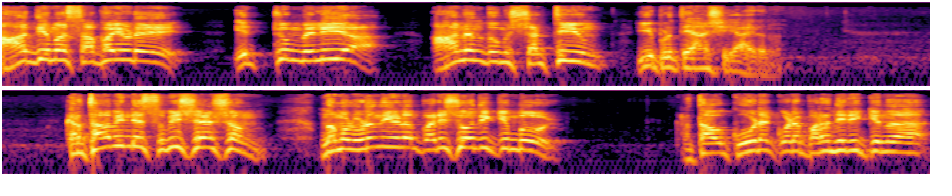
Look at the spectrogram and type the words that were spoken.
ആദ്യമ സഭയുടെ ഏറ്റവും വലിയ ആനന്ദവും ശക്തിയും ഈ പ്രത്യാശയായിരുന്നു. കർത്താവിന്റെ സുവിശേഷം നമ്മൾ ഉടനീളം പരിശോധിക്കുമ്പോൾ കർത്താവ് കൂടെ കൂടെ പറഞ്ഞിരിക്കുന്ന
